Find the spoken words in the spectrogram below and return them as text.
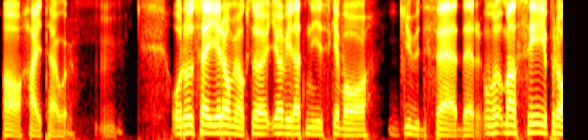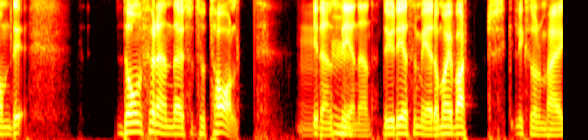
Ja, Hightower. Mm. Och då säger de ju också, jag vill att ni ska vara gudfäder. Och man ser ju på dem, det, de förändrar sig totalt. Mm. i den Mm. scenen. Det är ju det som är, de har ju varit liksom de här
